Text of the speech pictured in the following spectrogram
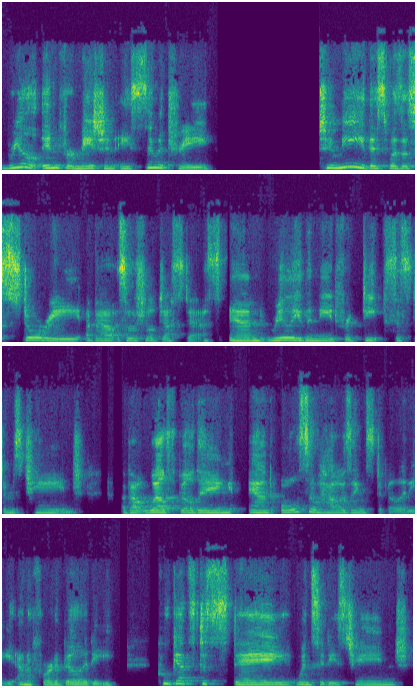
real information asymmetry, to me, this was a story about social justice and really the need for deep systems change about wealth building and also housing stability and affordability. Who gets to stay when cities change?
